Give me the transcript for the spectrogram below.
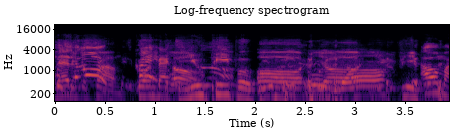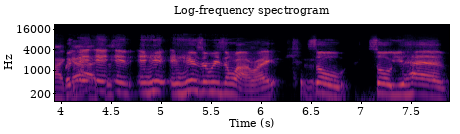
that is the problem. It's going back to you oh, people. Oh, y'all, y'all. you people. Oh, my God. And here's the reason why, right? So, so you have,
